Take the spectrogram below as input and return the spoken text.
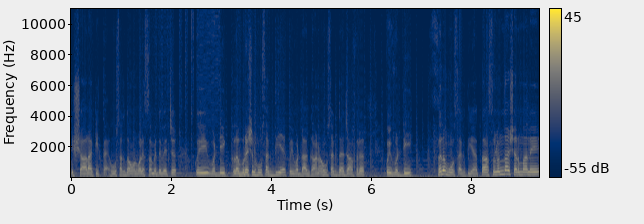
ਇਸ਼ਾਰਾ ਕੀਤਾ ਹੈ। ਹੋ ਸਕਦਾ ਆਉਣ ਵਾਲੇ ਸਮੇਂ ਦੇ ਵਿੱਚ ਕੋਈ ਵੱਡੀ ਕੋਲੈਬੋਰੇਸ਼ਨ ਹੋ ਸਕਦੀ ਹੈ, ਕੋਈ ਵੱਡਾ ਗਾਣਾ ਹੋ ਸਕਦਾ ਹੈ ਜਾਂ ਫਿਰ ਕੋਈ ਵੱਡੀ ਫਿਲਮ ਹੋ ਸਕਦੀ ਹੈ। ਤਾਂ ਸੁਨੰਦਾ ਸ਼ਰਮਾ ਨੇ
